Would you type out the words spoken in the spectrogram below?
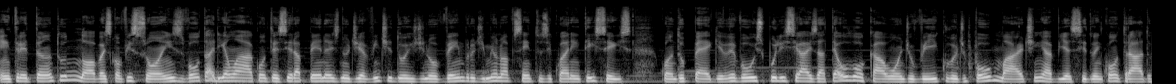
Entretanto, novas confissões voltariam a acontecer apenas no dia 22 de novembro de 1946, quando Peg levou os policiais até o local onde o veículo de Paul Martin havia sido encontrado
